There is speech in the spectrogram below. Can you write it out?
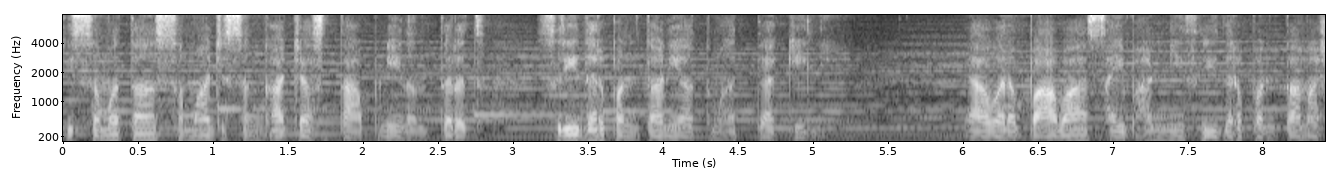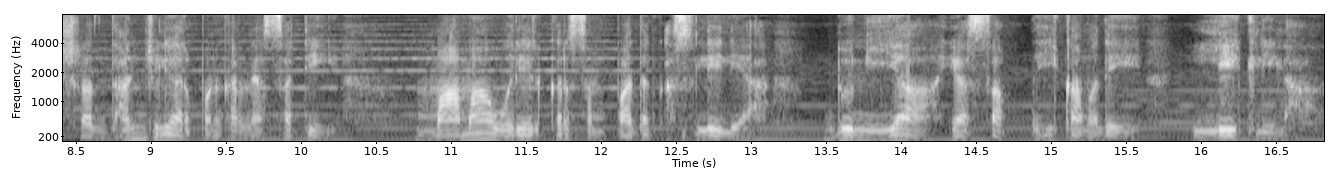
की समता समाज संघाच्या स्थापनेनंतरच श्रीधर पंतांनी आत्महत्या केली. यावर बाबासाहेबांनी श्रीधर पंतांना श्रद्धांजली अर्पण करण्यासाठी मामा वरेरकर संपादक असलेल्या दुनिया या साप्ताहिकामध्ये लेख लिहिला.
